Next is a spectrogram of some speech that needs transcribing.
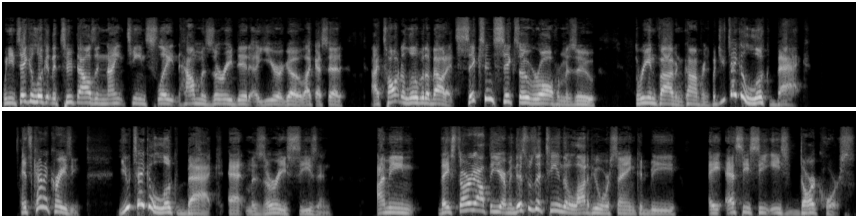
when you take a look at the 2019 slate and how Missouri did a year ago, like I said, I talked a little bit about it. Six and six overall from Mizzou, three and five in conference. But you take a look back, it's kind of crazy. You take a look back at Missouri's season. I mean, they started out the year. I mean, this was a team that a lot of people were saying could be a SEC East dark horse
